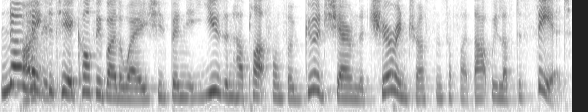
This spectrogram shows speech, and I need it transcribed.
No I hate to think- Tia Kofi, by the way. She's been using her platform for good, sharing the Turing Trust and stuff like that. We love to see it.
